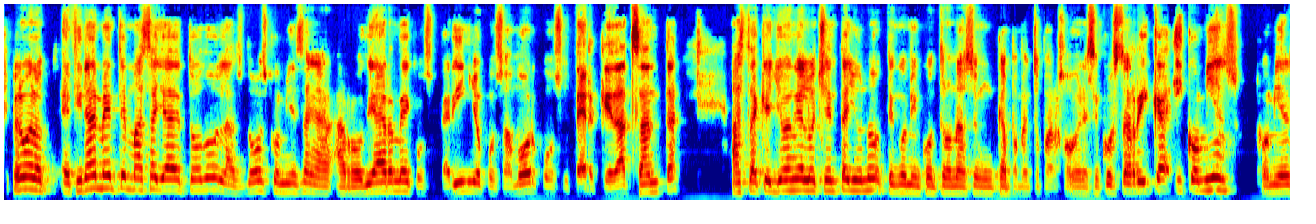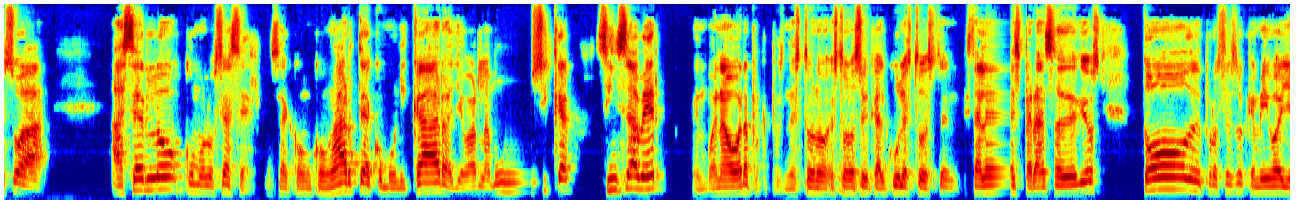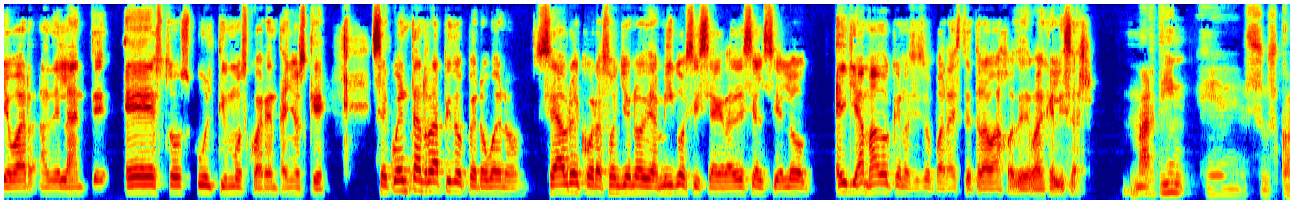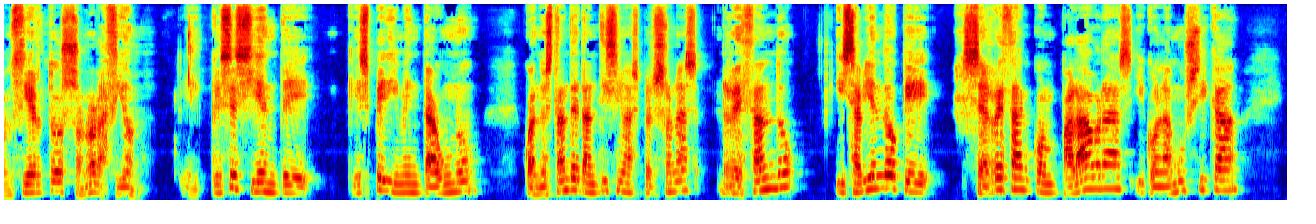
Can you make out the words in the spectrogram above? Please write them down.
Pero bueno, eh, finalmente, más allá de todo, las dos comienzan a, a, rodearme con su cariño, con su amor, con su terquedad santa, hasta que yo en el 81 tengo mi encontronazo en un campamento para jóvenes en Costa Rica y comienzo, comienzo a, hacerlo como lo sé hacer, o sea, con, con arte, a comunicar, a llevar la música, sin saber en buena hora, porque pues esto no, esto no se calcula, esto está en la esperanza de Dios, todo el proceso que me iba a llevar adelante estos últimos 40 años que se cuentan rápido, pero bueno, se abre el corazón lleno de amigos y se agradece al cielo el llamado que nos hizo para este trabajo de evangelizar. Martín, sus conciertos son oración. Eh, ¿Qué se siente, qué experimenta uno cuando están de tantísimas personas rezando y sabiendo que se rezan con palabras y con la música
